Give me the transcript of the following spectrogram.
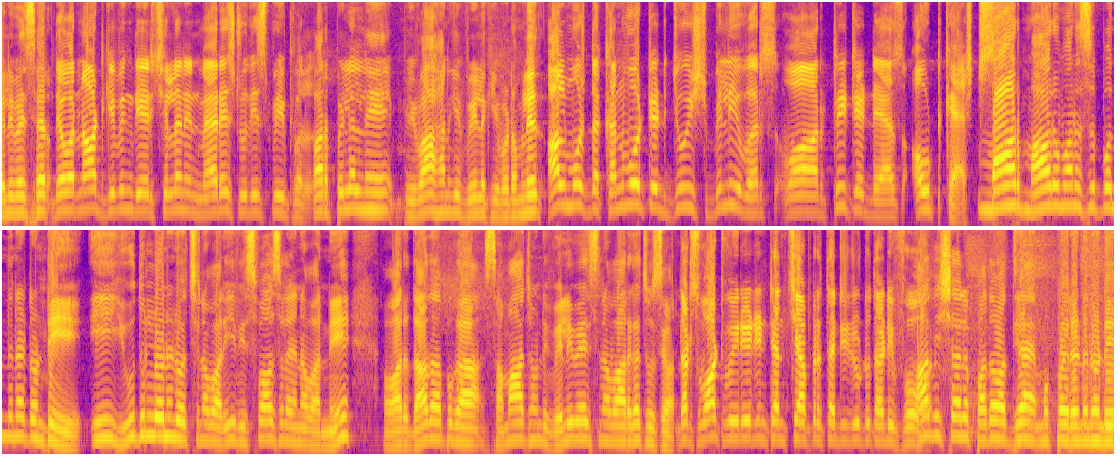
వెలివేశారు. They were not giving their children in marriage to this people వారి పిల్లల్ని వివాహానికి వీళ్ళకి ఇవ్వడం లేదు. Almost the converted Jewish believers were treated as outcast మార్ మారు మనసు పొందినటువంటి ఈ యూదుల్లో నుండి వచ్చిన వారు ఈ విశ్వాసులైన వారిని వారు దాదాపుగా సమాజం నుండి వెలివేసిన వారుగా చూసేవారు. That's what we read in 10th chapter 32 to 34 ఆ విషయాలు పదవ అధ్యాయం 32 నుండి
